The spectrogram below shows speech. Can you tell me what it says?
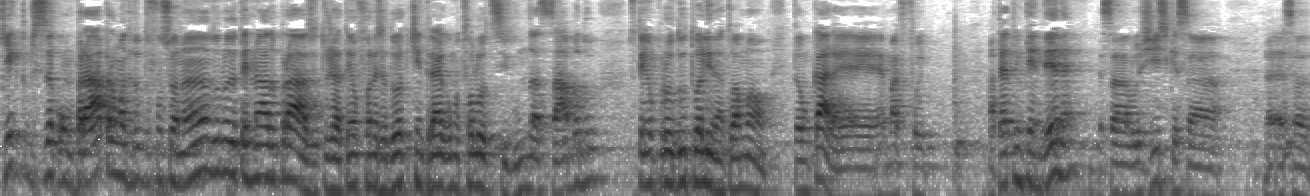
que, que tu precisa comprar para manter tudo funcionando no determinado prazo. E tu já tem um fornecedor que te entrega, como tu falou, de segunda a sábado, tu tem o produto ali na tua mão. Então, cara, é, mas foi. Até tu entender, né? Essa logística, essa, essa,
